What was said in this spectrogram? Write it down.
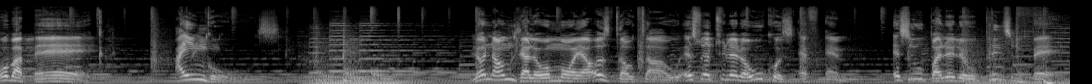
obabheka. Ayingozi. Lona umdlalo womoya ozicawucawu eswetshulelwa ukhozi FM esiubhalelwe uPrince Mbeki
